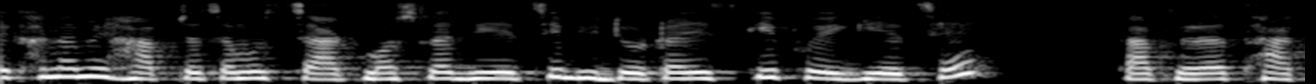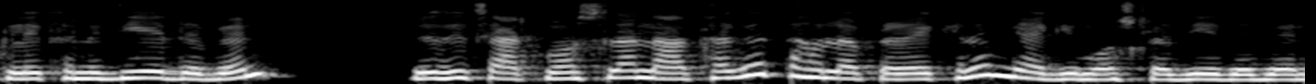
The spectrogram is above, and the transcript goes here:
এখানে আমি হাফ চা চামচ চাট মশলা দিয়েছি, ভিডিওটা স্কিপ হয়ে গিয়েছে। তা আপনারা থাকলে এখানে দিয়ে দেবেন। যদি চাট মশলা না থাকে, তাহলে আপনারা এখানে ম্যাগি মশলা দিয়ে দেবেন।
